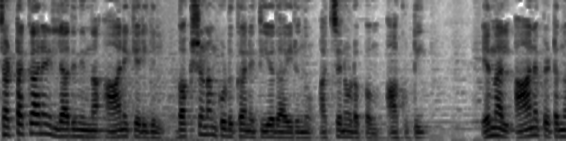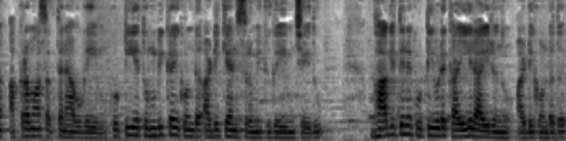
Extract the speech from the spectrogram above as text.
ചട്ടക്കാരനില്ലാതെ നിന്ന ആനയ്ക്കരികിൽ ഭക്ഷണം കൊടുക്കാൻ എത്തിയതായിരുന്നു അച്ഛനോടൊപ്പം ആ കുട്ടി. എന്നാൽ ആന പെട്ടെന്ന് അക്രമാസക്തനാവുകയും കുട്ടിയെ തുമ്പിക്കൈ കൊണ്ട് അടിക്കാൻ ശ്രമിക്കുകയും ചെയ്തു. ഭാഗ്യത്തിന് കുട്ടിയുടെ കയ്യിലായിരുന്നു അടി കൊണ്ടത്.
